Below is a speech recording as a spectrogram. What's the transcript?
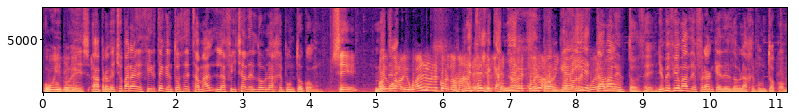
Uy, ¿Y de pues aprovecho para decirte que entonces está mal la ficha del doblaje.com. Sí. Métele- igual, igual lo recuerdo mal, ¿eh? Es que no recuerdo, porque no ahí está recuerdo. mal entonces. Yo me fío más de Frank que del doblaje.com.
